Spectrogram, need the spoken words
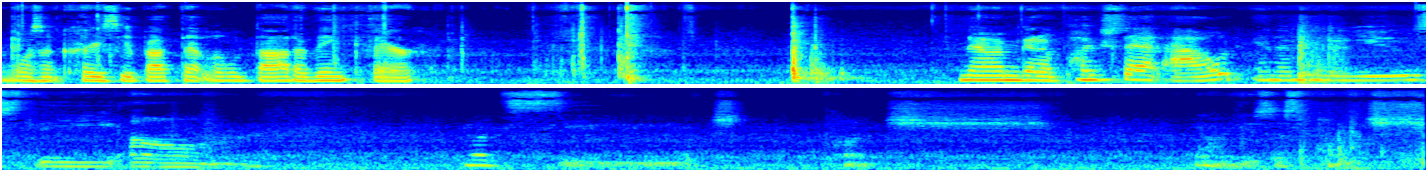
wasn't crazy about that little dot of ink there. Now I'm going to punch that out and I'm going to use the, um, let's see, punch? I'm going to use this punch.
